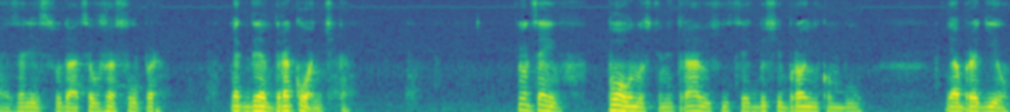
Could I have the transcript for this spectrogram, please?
Ай, заліз сюди, це вже супер. Як для дракончика. Ну цей повністю не травиш, і це якби ще броніком був. Я б радів.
